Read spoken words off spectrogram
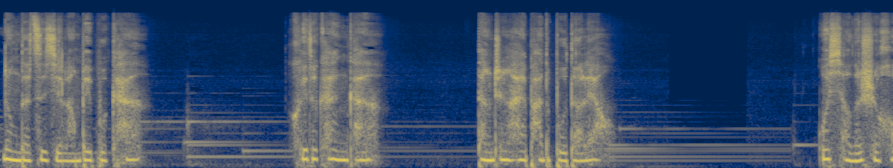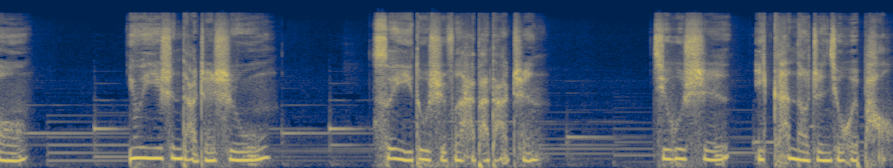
弄得自己狼狈不堪。回头看看，当真害怕的不得了。我小的时候。因为医生打针失误，所以一度十分害怕打针，几乎是一看到针就会跑。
